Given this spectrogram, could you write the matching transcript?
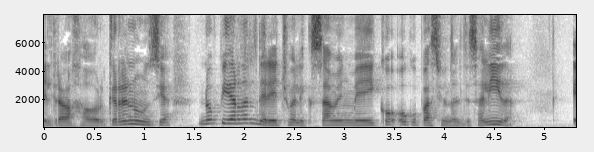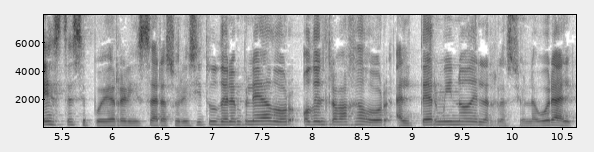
El trabajador que renuncia no pierde el derecho al examen médico ocupacional de salida. Este se puede realizar a solicitud del empleador o del trabajador al término de la relación laboral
